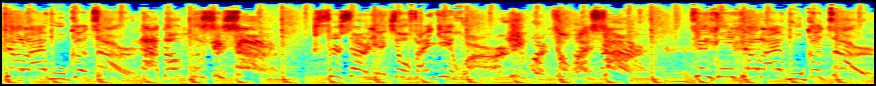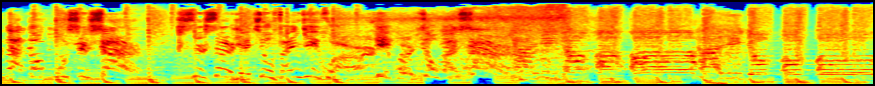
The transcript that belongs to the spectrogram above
飘来五个字儿，那都不是事儿，是事儿也就烦一会儿，一会儿就完事儿。天空飘来五个字儿，那都不是事儿，是事儿也就烦一会儿，一会儿就完事儿。嗨哟哦哦，嗨哟哦哦，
